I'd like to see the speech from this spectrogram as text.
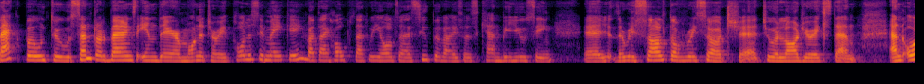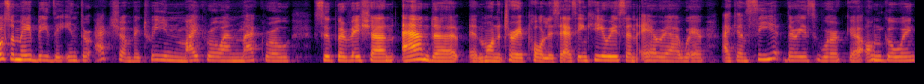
backbone to central banks in their monetary policy making, but I hope that we also as supervisors can be using uh, the result of research uh, to a larger extent. And also maybe the interaction between micro and macro supervision and uh, monetary policy. I think here is an area where I can see there is work uh, ongoing,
